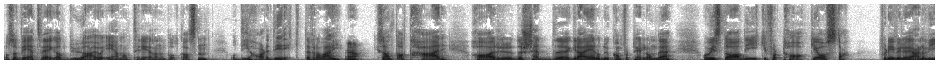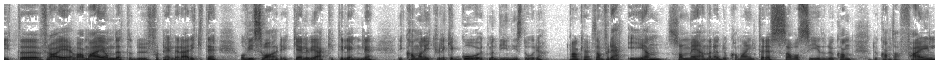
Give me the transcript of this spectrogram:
Og så vet VG at du er jo en av tre i denne podkasten, og de har det direkte fra deg. ja. Ikke sant? At her har det skjedd eh, greier, og du kan fortelle om det. Og hvis da de ikke får tak i oss, da, for de vil jo gjerne vite fra Eva og meg om dette du forteller er riktig, og vi svarer ikke, eller vi er ikke tilgjengelige, de kan allikevel ikke gå ut med din historie. Okay. For det er én som mener det. Du kan ha interesse av å si det, du kan, du kan ta feil.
